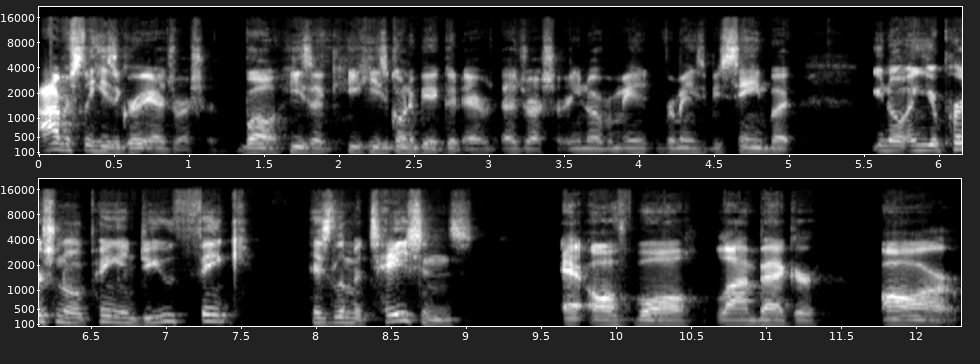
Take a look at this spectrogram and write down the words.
obviously he's a great edge rusher? Well, he's a he, he's going to be a good edge rusher. You know, remain, remains to be seen. But you know, in your personal opinion, do you think his limitations at off ball linebacker are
